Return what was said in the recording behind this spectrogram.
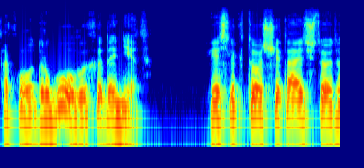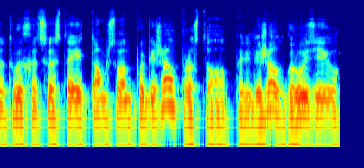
такого другого выхода нет. Если кто считает, что этот выход состоит в том, что он побежал, просто он перебежал в Грузию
